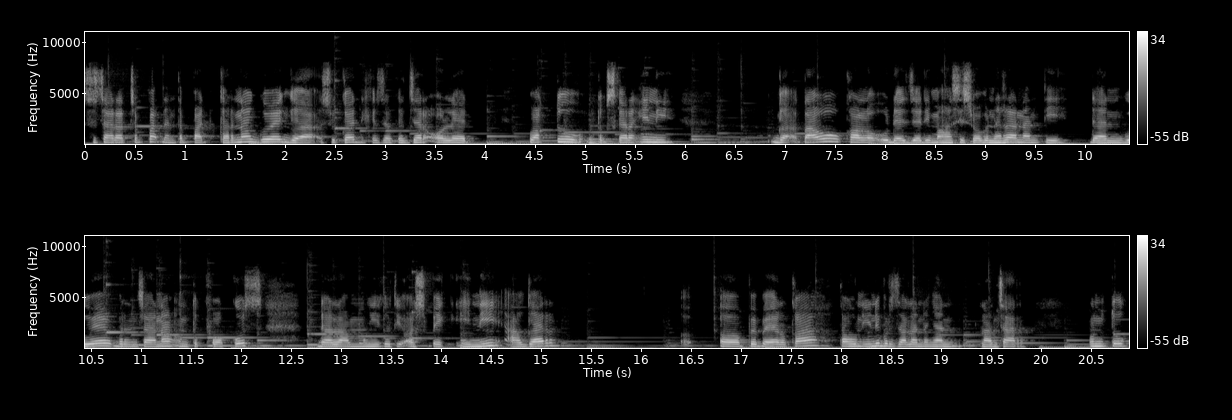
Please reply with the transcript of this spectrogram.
secara cepat dan tepat. Karena gue gak suka dikejar-kejar oleh waktu untuk sekarang ini. Gak tahu kalau udah jadi mahasiswa beneran nanti. Dan gue berencana untuk fokus dalam mengikuti ospek ini agar uh, uh, PPLK tahun ini berjalan dengan lancar. Untuk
